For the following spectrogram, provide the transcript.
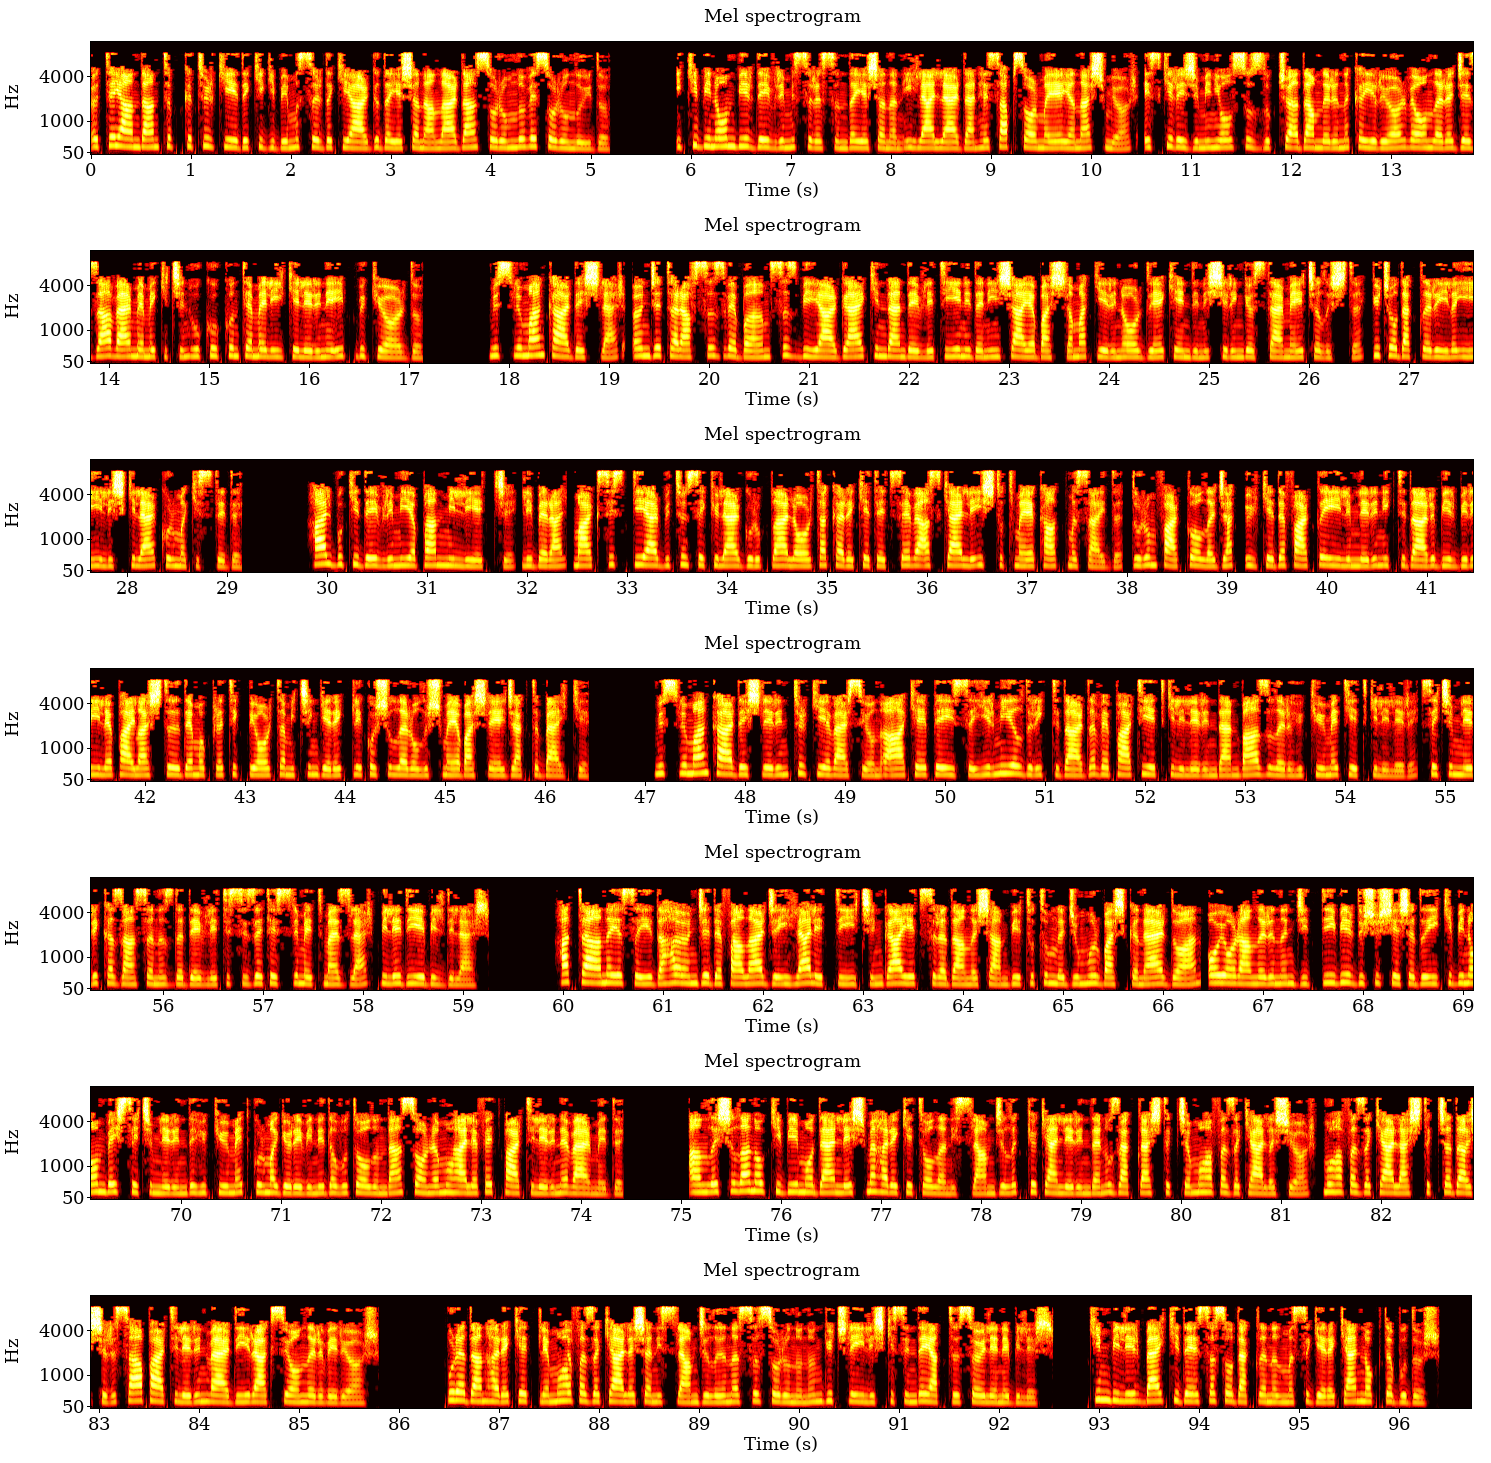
Öte yandan tıpkı Türkiye'deki gibi Mısır'daki yargı da yaşananlardan sorumlu ve sorunluydu. 2011 devrimi sırasında yaşanan ihlallerden hesap sormaya yanaşmıyor, eski rejimin yolsuzlukçu adamlarını kayırıyor ve onlara ceza vermemek için hukukun temel ilkelerini eğip büküyordu. Müslüman kardeşler, önce tarafsız ve bağımsız bir yargı erkinden devleti yeniden inşaya başlamak yerine orduya kendini şirin göstermeye çalıştı, güç odaklarıyla iyi ilişkiler kurmak istedi. Halbuki devrimi yapan milliyetçi, liberal, Marksist diğer bütün seküler gruplarla ortak hareket etse ve askerle iş tutmaya kalkmasaydı, durum farklı olacak, ülkede farklı eğilimlerin iktidarı birbiriyle paylaştığı demokratik bir ortam için gerekli koşullar oluşmaya başlayacaktı belki. Müslüman kardeşlerin Türkiye versiyonu AKP ise 20 yıldır iktidarda ve parti yetkililerinden bazıları hükümet yetkilileri, seçimleri kazansanız da devleti size teslim etmezler, bile diyebildiler. Hatta anayasayı daha önce defalarca ihlal ettiği için gayet sıradanlaşan bir tutumla Cumhurbaşkanı Erdoğan, oy oranlarının ciddi bir düşüş yaşadığı 2015 seçimlerinde hükümet kurma görevini Davutoğlu'ndan sonra muhalefet partilerine vermedi. Anlaşılan o ki bir modernleşme hareketi olan İslamcılık kökenlerinden uzaklaştıkça muhafazakarlaşıyor, muhafazakarlaştıkça da aşırı sağ partilerin verdiği reaksiyonları veriyor. Buradan hareketle muhafazakarlaşan İslamcılığın asıl sorununun güçle ilişkisinde yattığı söylenebilir. Kim bilir belki de esas odaklanılması gereken nokta budur.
